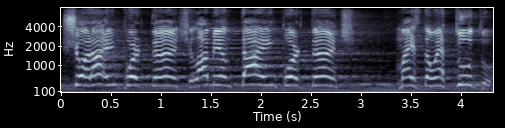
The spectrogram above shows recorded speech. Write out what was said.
Chorar é importante, lamentar é importante, mas não é tudo.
